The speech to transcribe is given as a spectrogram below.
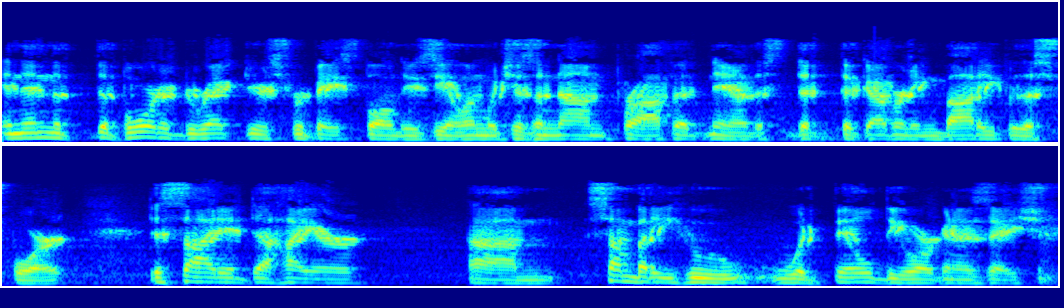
and then the, the board of directors for Baseball New Zealand, which is a nonprofit, you know, the, the, the governing body for the sport, decided to hire um, somebody who would build the organization,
